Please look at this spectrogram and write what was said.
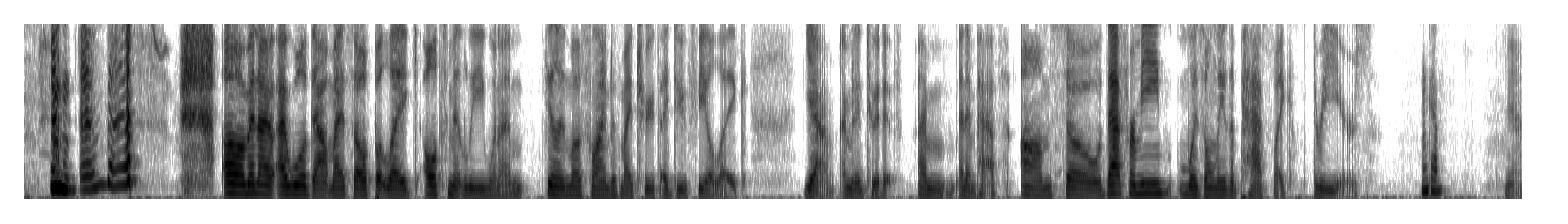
an empath? Um, and I, I will doubt myself, but like ultimately, when I'm feeling most aligned with my truth, I do feel like, yeah, I'm an intuitive. I'm an empath. Um, so that for me was only the past like three years. Okay. Yeah.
